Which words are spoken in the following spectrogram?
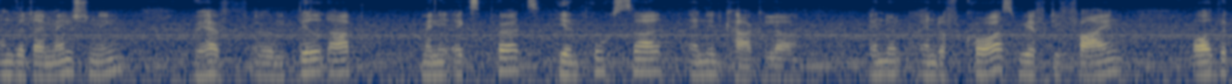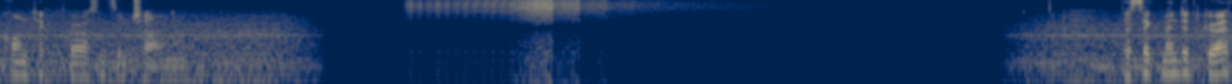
and the dimensioning, we have um, built up many experts here in Bruchsal and in Kakela. And, and of course, we have defined all the contact persons in China. The segmented girth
